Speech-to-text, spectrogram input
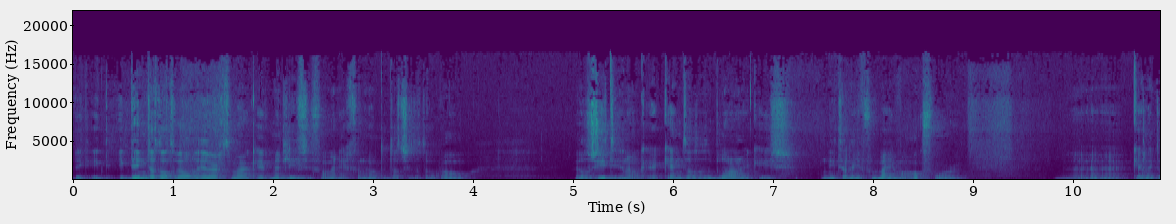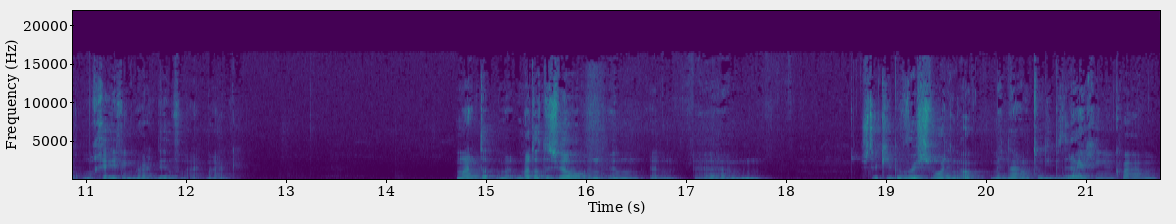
ik, ik, ik denk dat dat wel heel erg te maken heeft met liefde van mijn echtgenote. Dat ze dat ook wel, wel ziet en ook erkent dat het belangrijk is. Niet alleen voor mij, maar ook voor uh, kennelijk de omgeving waar ik deel van uitmaak. Maar dat, maar, dat is wel een, een, een um, stukje bewustwording, ook met name toen die bedreigingen kwamen,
